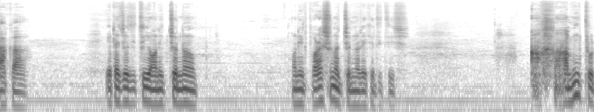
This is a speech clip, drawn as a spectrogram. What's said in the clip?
টাকা, এটা যদি তুই অনির জন্য, অনির পড়াশোনার জন্য রেখে দিতিস, আমি তোর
